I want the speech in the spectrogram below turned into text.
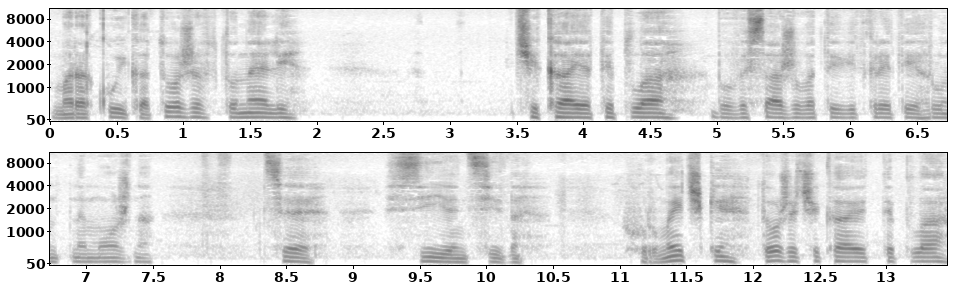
Маракуйка теж в тунелі чекає тепла, бо висаджувати відкритий ґрунт не можна. Це сіянці хурмички теж чекають тепла,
